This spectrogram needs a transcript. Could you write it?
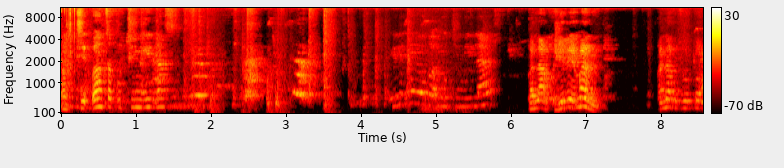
Magsipang sa kutsinilas. Ili kayo ba mo kutsinilas? Kana, dili man. Anak ko to.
